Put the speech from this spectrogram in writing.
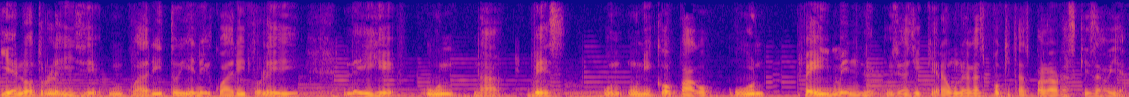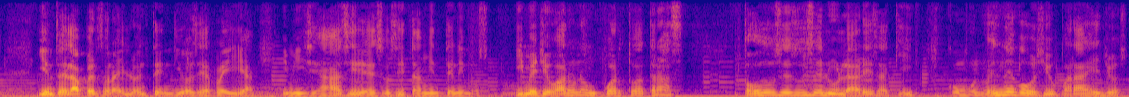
y en otro le hice un cuadrito y en el cuadrito le, le dije una vez, un único pago, un payment, le puse así que era una de las poquitas palabras que sabía. Y entonces la persona ahí lo entendió, se reía y me dice, ah, sí, de eso sí también tenemos. Y me llevaron a un cuarto atrás. Todos esos celulares aquí, como no es negocio para ellos,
